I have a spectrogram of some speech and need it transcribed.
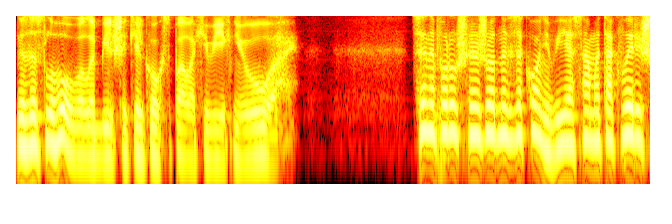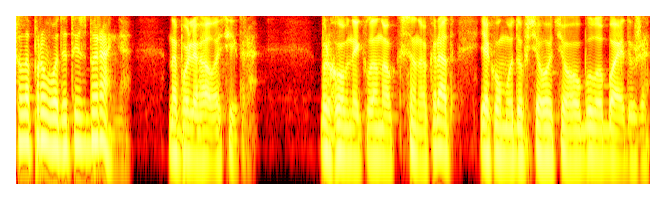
не заслуговувала більше кількох спалахів їхньої уваги. Це не порушує жодних законів, і я саме так вирішила проводити збирання. наполягала Сітра. Верховний клинок Ксенократ, якому до всього цього було байдуже,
